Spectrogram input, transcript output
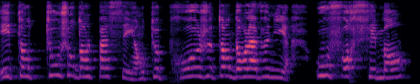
étant toujours dans le passé, en te projetant dans l'avenir, où forcément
